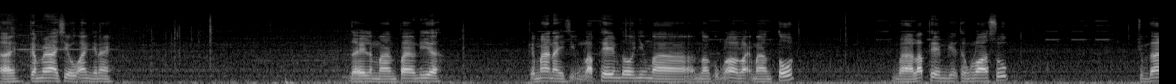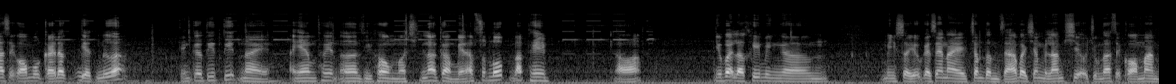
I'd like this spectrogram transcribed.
đây, camera chiếu anh cái này. Đây là màn Pioneer. Cái màn này chị cũng lắp thêm thôi nhưng mà nó cũng là loại màn tốt. Và lắp thêm hệ thống loa súp chúng ta sẽ có một cái đặc biệt nữa. Tiếng kêu tít tít này, anh em thấy ờ, gì không? Nó chính là cảm biến áp suất lốp lắp thêm. Đó. Như vậy là khi mình ờ, mình sở hữu cái xe này trong tầm giá 715 triệu, chúng ta sẽ có màn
